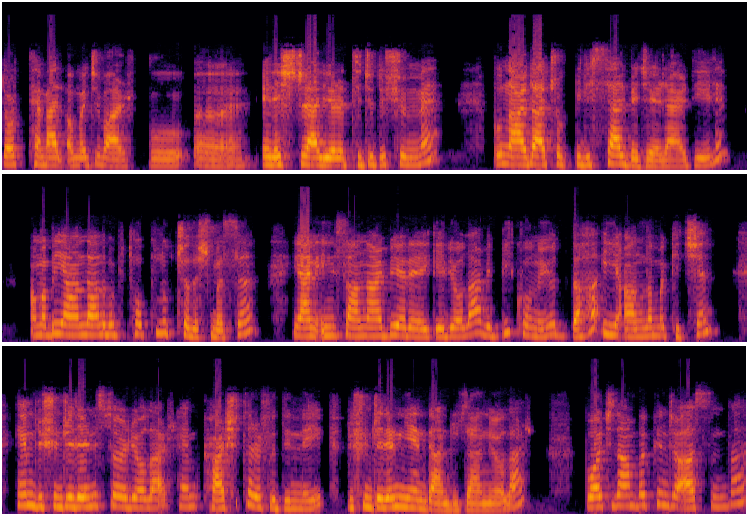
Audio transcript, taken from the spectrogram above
dört temel amacı var bu e, eleştirel yaratıcı düşünme. Bunlar daha çok bilişsel beceriler diyelim. Ama bir yandan da bu bir topluluk çalışması. Yani insanlar bir araya geliyorlar ve bir konuyu daha iyi anlamak için hem düşüncelerini söylüyorlar hem karşı tarafı dinleyip düşüncelerini yeniden düzenliyorlar. Bu açıdan bakınca aslında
